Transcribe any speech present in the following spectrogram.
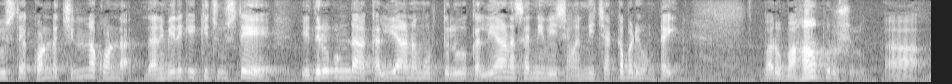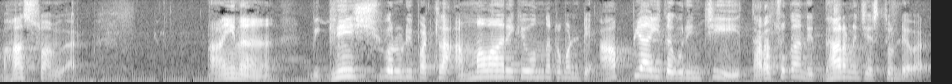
చూస్తే కొండ చిన్న కొండ దాని మీదకి ఎక్కి చూస్తే ఎదురుగుండా కళ్యాణమూర్తులు కళ్యాణ సన్నివేశం అన్నీ చెక్కబడి ఉంటాయి. వారు మహాపురుషులు మహాస్వామి వారు ఆయన విఘ్నేశ్వరుడి పట్ల అమ్మవారికి ఉన్నటువంటి ఆప్యాయత గురించి తరచుగా నిర్ధారణ చేస్తుండేవారు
